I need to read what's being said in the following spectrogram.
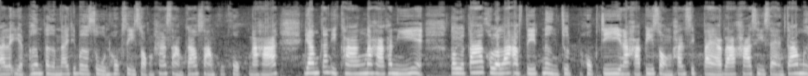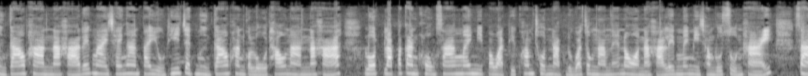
รายละเอียดเพิ่มเติมได้ที่เบอร์ 0 6 4 2 5 3 9 3 6 6 นะคะ ย้ำกันอีกครั้งนะคะ คันนี้ Toyota Corolla Altis 1.6G นะคะ ปี 2018 ราคา 499,000 นะคะ เลขไม้ใช้งานไปอยู่ที่ 79,000 กว่าโลเท่านั้นนะคะ รถรับประกันโครงสร้างไม่มีประวัติพลิกคว่ำชนหนักหรือว่าจมน้ำแน่นอนนะคะ เล่มไม่มีชำรุดสูญหาย สา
